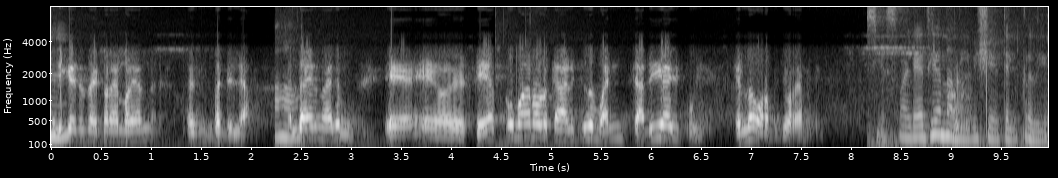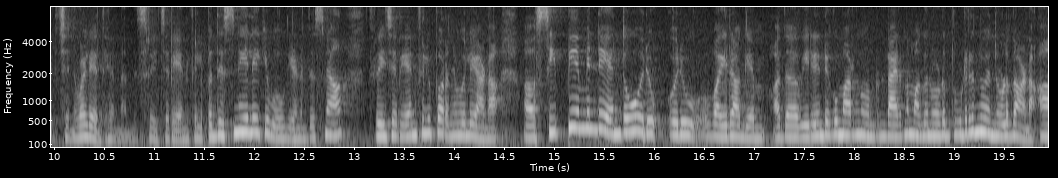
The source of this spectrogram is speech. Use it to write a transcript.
എനിക്ക് അതിന്റെ അഭിപ്രായം പറയാൻ പറ്റില്ല. എന്തായിരുന്നാലും ഏഹ്, കുമാറിനോട് കാണിച്ചത് വൻ ചതിയായി പോയി എന്ന് ഉറപ്പിച്ചു പറയാൻ പറ്റും. യെസ് വളരെയധികം നന്ദി ഈ വിഷയത്തിൽ പ്രതികരിച്ചതിന്. വളരെയധികം നന്ദി. ശ്രീ ചെറിയാൻ ഫിലിപ്പ് ദിസ്നയിലേക്ക് പോവുകയാണ്. ദിസ്ന ശ്രീ ചെറിയാൻ ഫിലിപ്പ് പറഞ്ഞ പോലെയാണ് സി പി എമ്മിന്റെ എന്തോ ഒരു ഒരു വൈരാഗ്യം അത് വീരേന്ദ്രകുമാറിനോടുണ്ടായിരുന്ന മകനോട് തുടരുന്നു എന്നുള്ളതാണ്. ആ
